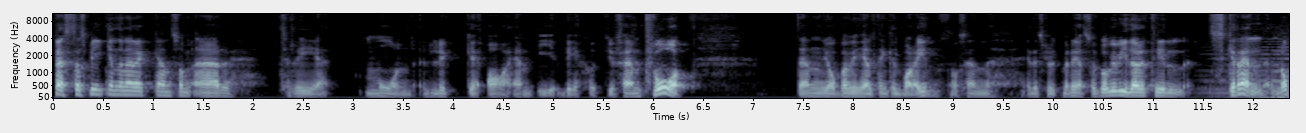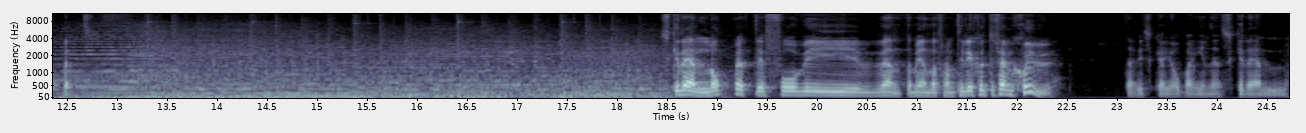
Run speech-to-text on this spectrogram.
bästa spiken den här veckan som är tre Månlycke AM i V75 2. Den jobbar vi helt enkelt bara in och sen är det slut med det. Så går vi vidare till skrälloppet. Skrälloppet, det får vi vänta med ända fram till V75 7 där vi ska jobba in en skräll.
